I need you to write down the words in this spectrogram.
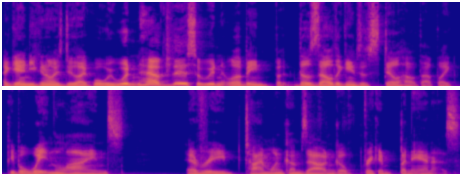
again, you can always do like, well, we wouldn't have this, we wouldn't. Well, I mean, but those Zelda games have still held up. Like people wait in lines every time one comes out and go freaking bananas.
